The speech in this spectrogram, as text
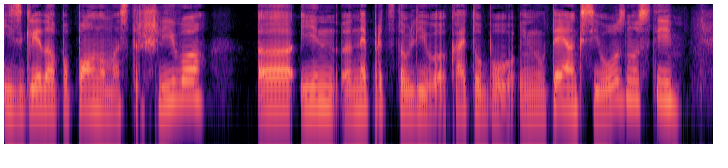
izgleda popolnoma strašljivo uh, in eh, nepredstavljivo, kaj to bo. In v tej anksioznosti. Uh,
